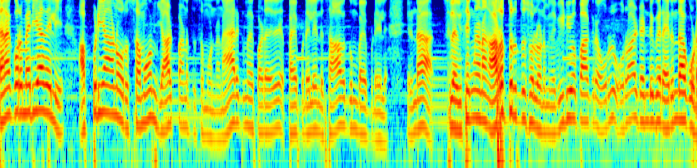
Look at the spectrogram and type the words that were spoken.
தனக்கு ஒரு மரியாதை இல்லையே. அப்படியான ஒரு சமூகம் யாழ்ப்பாணத்து சமூகம். நான் யாருக்குமே படல பயப்படலை இந்த சாவுக்கும் பயப்படலை. இரண்டா சில விஷயங்களை நாங்கள் அறுத்துறுத்து சொல்லணும். இந்த வீடியோ பார்க்குற ஒரு ஒரு ஆள் ரெண்டு பேர் இருந்தால் கூட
